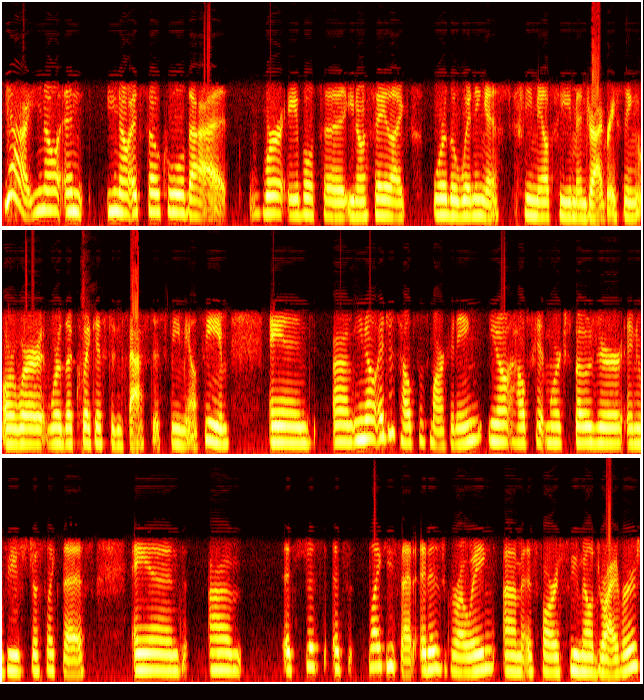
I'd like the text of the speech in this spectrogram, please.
Yeah, you know, and you know, it's so cool that we're able to, you know, say like we're the winningest female team in drag racing, or we're we're the quickest and fastest female team, and um, you know, it just helps with marketing. You know, it helps get more exposure, interviews just like this, and um, it's just it's like you said, it is growing um, as far as female drivers.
